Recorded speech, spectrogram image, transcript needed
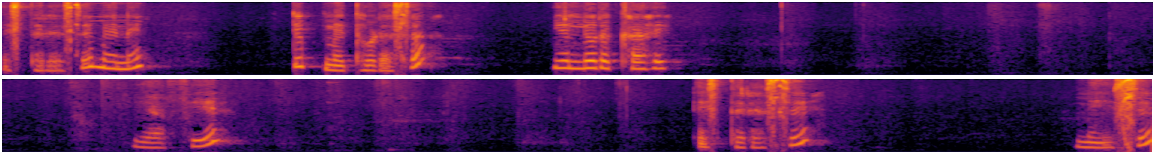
इस तरह से मैंने टिप में थोड़ा सा येलो रखा है। या फिर इस तरह से मैं इसे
